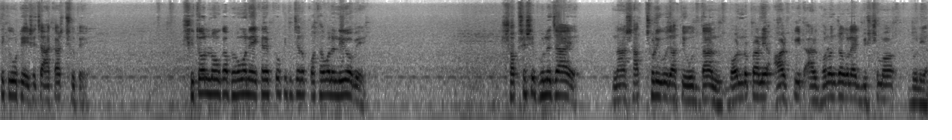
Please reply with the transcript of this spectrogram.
থেকে উঠে এসেছে আকাশ ছুতে। শীতল নৌকা ভ্রমণে এখানে প্রকৃতি যেন কথা বলে নীরবে। সবশেষে ভুলে যায় না সাতছড়ি জাতীয় উদ্যান, বন্যপ্রাণী আর্কিড আর ঘন জঙ্গলে এক বিশ্বময় দুনিয়া।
